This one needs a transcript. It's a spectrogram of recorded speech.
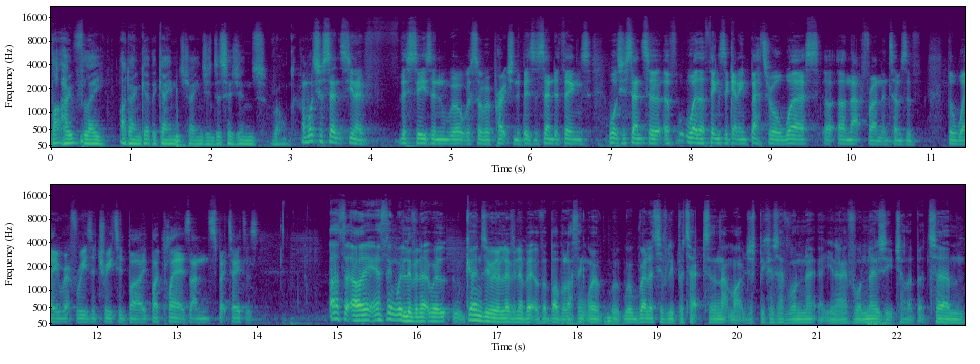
But hopefully, I don't get the game changing decisions wrong. And what's your sense, you know, this season we're, we're, sort of approaching the business end of things. What's your sense of, of, whether things are getting better or worse uh, on that front in terms of the way referees are treated by, by players and spectators? I, th- I, think we're living. A, we're Guernsey. We're living a bit of a bubble. I think we're we're relatively protected, and that might just because everyone know, you know everyone knows each other. But um,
